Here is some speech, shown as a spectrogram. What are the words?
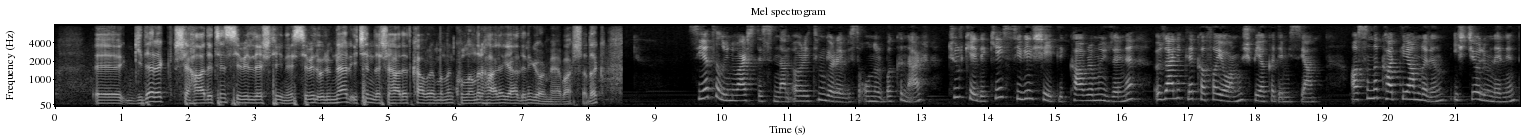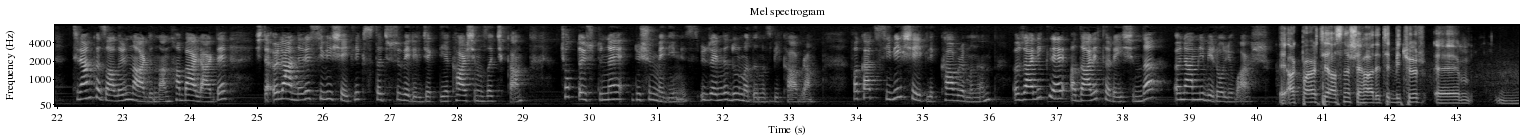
e, giderek şehadetin sivilleştiğini, sivil ölümler için de şehadet kavramının kullanılır hale geldiğini görmeye başladık. Seattle Üniversitesi'nden öğretim görevlisi Onur Bakıner, Türkiye'deki sivil şehitlik kavramı üzerine özellikle kafa yormuş bir akademisyen. Aslında katliamların, işçi ölümlerinin, tren kazalarının ardından haberlerde işte ölenlere sivil şehitlik statüsü verilecek diye karşımıza çıkan, çok da üstüne düşünmediğimiz, üzerinde durmadığımız bir kavram. Fakat sivil şehitlik kavramının özellikle adalet arayışında önemli bir rolü var. E, AK Parti aslında şehadeti bir tür e,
